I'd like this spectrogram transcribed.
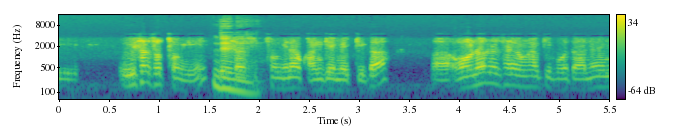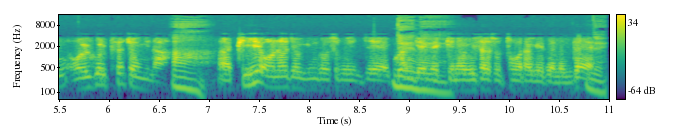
이 의사소통이, 네네. 의사소통이나 관계 맺기가 어, 언어를 사용하기보다는 얼굴 표정이나 아. 아, 비언어적인 것으로 이제 관계 맺기나 의사소통을 하게 되는데 네.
